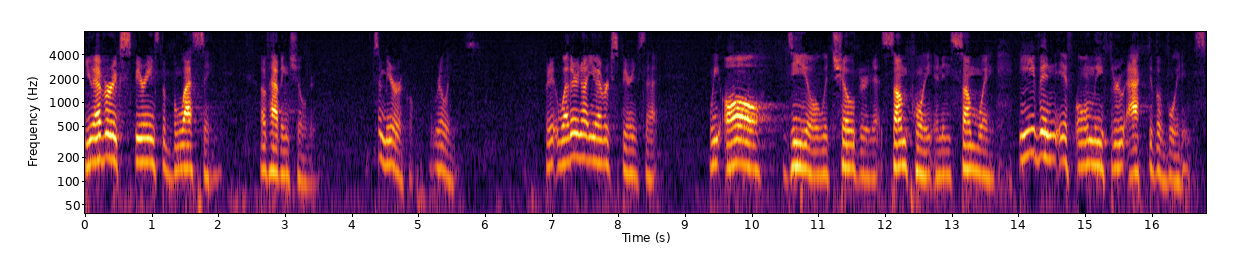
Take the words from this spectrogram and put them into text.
you ever experience the blessing of having children, it's a miracle. It really is. But it, whether or not you ever experience that, we all deal with children at some point and in some way, even if only through active avoidance.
